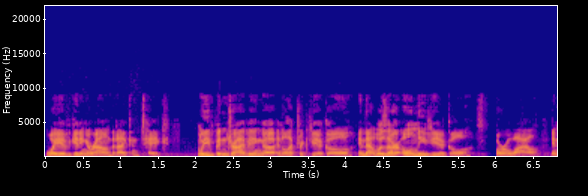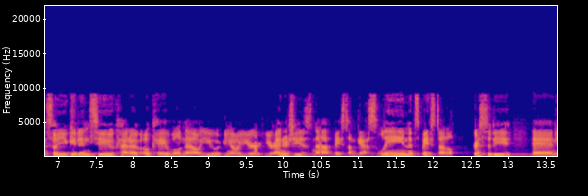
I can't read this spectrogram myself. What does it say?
way of getting around that I can take? We've been driving uh, an electric vehicle, and that was our only vehicle for a while. And so you get into kind of okay, well now you you know your your energy is not based on gasoline; it's based on electricity. And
